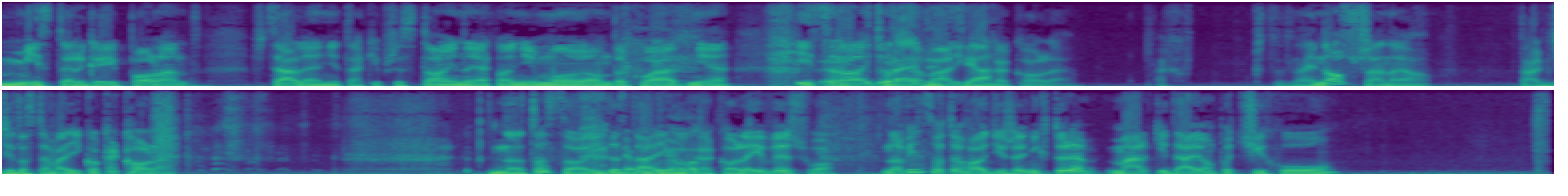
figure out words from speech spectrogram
Mr. Gay Poland, wcale nie taki przystojny, jak oni mówią, dokładnie. I co? I Która dostawali? Coca-Colę. Ach, to najnowsza, no. Tak, gdzie dostawali Coca-Colę. No to co? I dostali o- Coca-Colę i wyszło. No więc o to chodzi, że niektóre marki dają po cichu,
